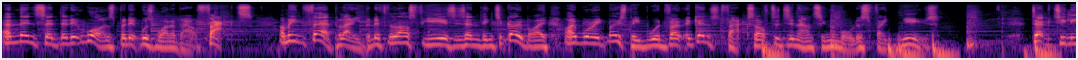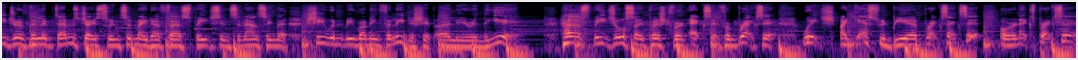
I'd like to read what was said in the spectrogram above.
and then said that it was, but it was one about facts. I mean, fair play, but if the last few years is anything to go by, I'm worried most people would vote against facts after denouncing them all as fake news. Deputy leader of the Lib Dems, Jo Swinson, made her first speech since announcing that she wouldn't be running for leadership earlier in the year. Her speech also pushed for an exit from Brexit, which I guess would be a Brexit or an ex Brexit.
